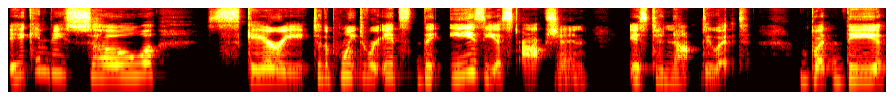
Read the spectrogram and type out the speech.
It can be so scary to the point where it's the easiest option is to not do it. But the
